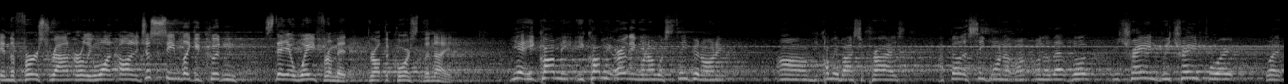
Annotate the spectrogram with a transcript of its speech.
in the first round, early one on. It just seemed like you couldn't stay away from it throughout the course of the night. Yeah, he called me. He called me early when I was sleeping on it. Um, he caught me by surprise. I fell asleep on a, on the left hook. We trained. We trained for it, but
